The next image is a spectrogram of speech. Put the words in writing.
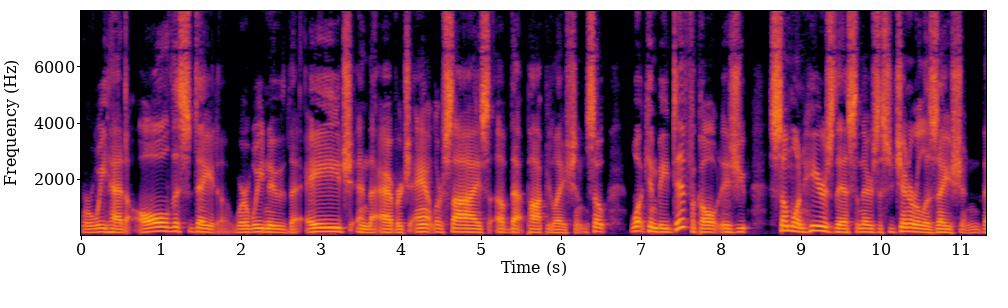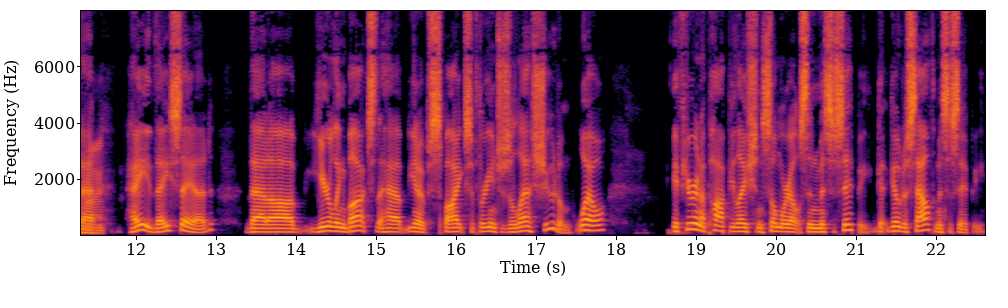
where we had all this data, where we knew the age and the average antler size of that population. So what can be difficult is you someone hears this and there's this generalization that Right. hey, they said that uh, yearling bucks that have you know spikes of three inches or less shoot them. Well, if you're in a population somewhere else in Mississippi, go to South Mississippi,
